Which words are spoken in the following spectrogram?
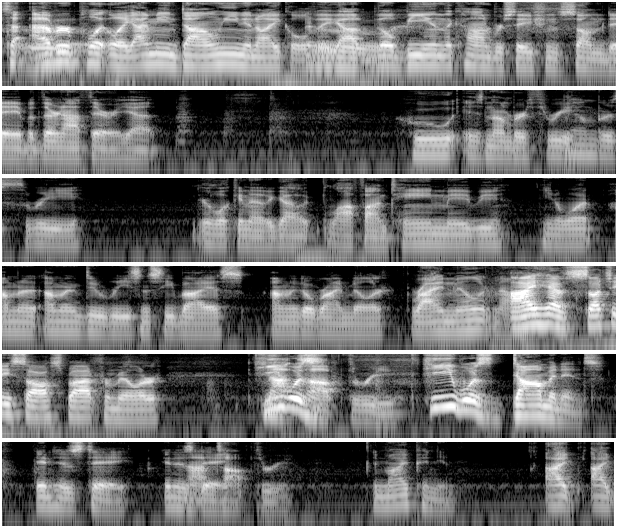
To ever play, like I mean, Dahlin and Eichel, they got, they'll be in the conversation someday, but they're not there yet. Who is number three? Number three. You're looking at a guy like LaFontaine, maybe You know what? I'm gonna I'm gonna do recency bias. I'm gonna go Ryan Miller. Ryan Miller. No, I have such a soft spot for Miller. He not was top three, he was dominant in his day. In his not day, top three. in my opinion. I I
